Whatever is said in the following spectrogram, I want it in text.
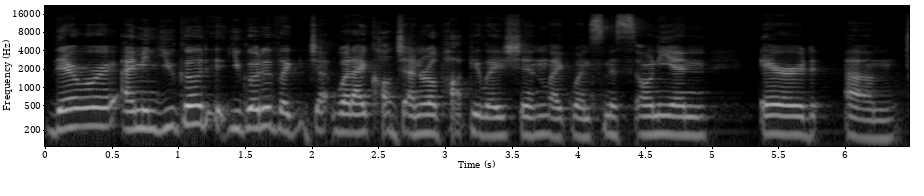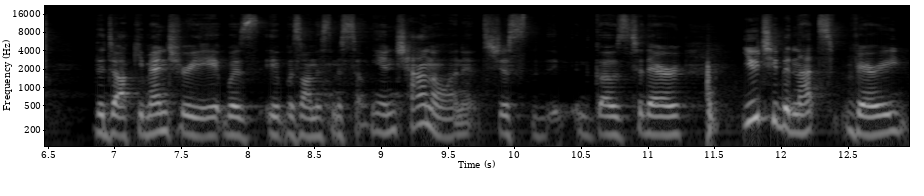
There were, I mean, you go to you go to like ge- what I call general population. Like when Smithsonian aired um, the documentary, it was it was on the Smithsonian Channel, and it's just it goes to their YouTube, and that's very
